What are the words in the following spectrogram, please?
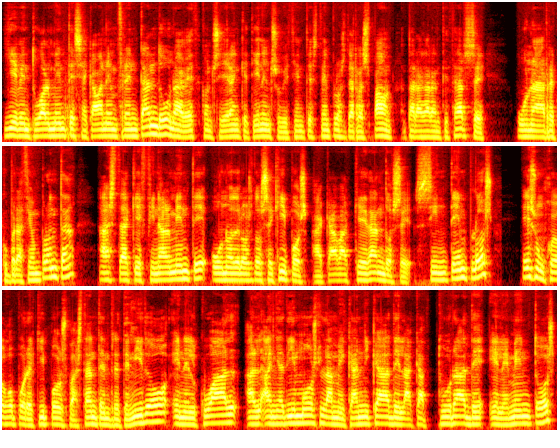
y eventualmente se acaban enfrentando una vez consideran que tienen suficientes templos de respawn para garantizarse una recuperación pronta, hasta que finalmente uno de los dos equipos acaba quedándose sin templos. Es un juego por equipos bastante entretenido en el cual añadimos la mecánica de la captura de elementos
